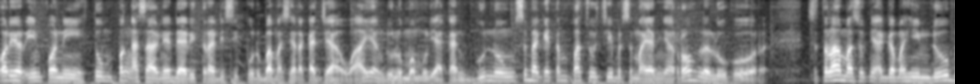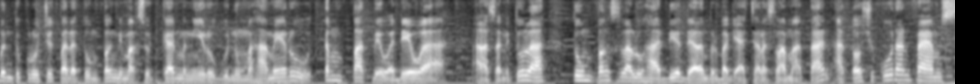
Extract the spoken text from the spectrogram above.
For your info nih, tumpeng asalnya dari tradisi purba masyarakat Jawa yang dulu memuliakan gunung sebagai tempat suci bersemayamnya roh leluhur. Setelah masuknya agama Hindu, bentuk kerucut pada tumpeng dimaksudkan meniru Gunung Mahameru, tempat dewa-dewa. Alasan itulah, tumpeng selalu hadir dalam berbagai acara selamatan atau syukuran fams.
